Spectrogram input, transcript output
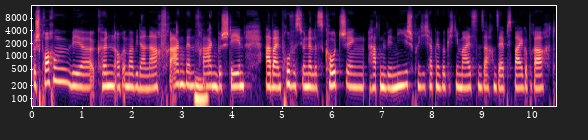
besprochen. Wir können auch immer wieder nachfragen, wenn mhm. Fragen bestehen. Aber ein professionelles Coaching hatten wir nie. Sprich, ich habe mir wirklich die meisten Sachen selbst beigebracht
